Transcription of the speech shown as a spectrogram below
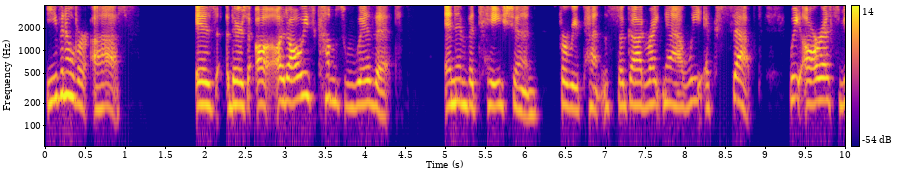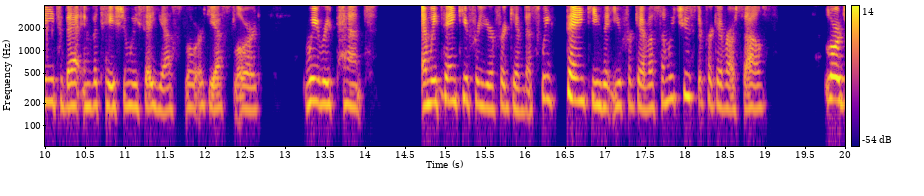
even over us, is there's it always comes with it an invitation for repentance. So God, right now we accept, we RSVP to that invitation. We say, Yes, Lord, yes, Lord. We repent and we thank you for your forgiveness. We thank you that you forgive us and we choose to forgive ourselves. Lord,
